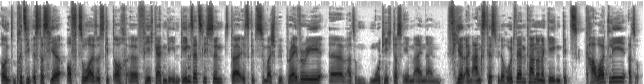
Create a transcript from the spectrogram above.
Und im Prinzip ist das hier oft so. Also es gibt auch äh, Fähigkeiten, die eben gegensätzlich sind. Da ist gibt's zum Beispiel Bravery, äh, also mutig, dass eben ein ein Vier, ein Angsttest wiederholt werden kann. Und dagegen gibt's Cowardly, also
